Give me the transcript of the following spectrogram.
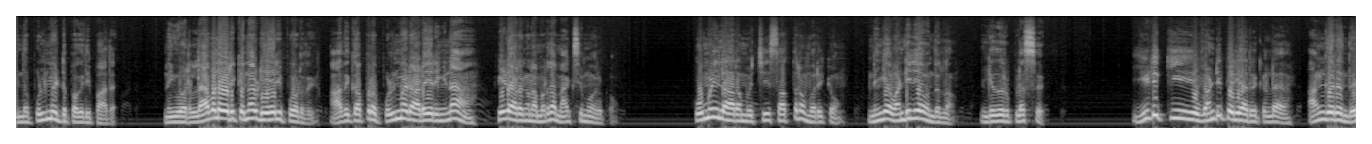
இந்த புல்மேட்டு பகுதி பாதை. நீங்கள் ஒரு லெவல் வரைக்கும் தான் அப்படி ஏறி போகிறது அதுக்கப்புறம் புல்மேடு அடையிறீங்கன்னா கீழே இறங்குற மாதிரி தான் மேக்ஸிமம் இருக்கும். குமிழியில் ஆரம்பித்து சத்திரம் வரைக்கும். நீங்கள் வண்டியிலே வந்துடலாம். இங்கே இது ஒரு ப்ளஸ்ஸு இடுக்கி வண்டி பெரியார் இருக்குல்ல அங்கேருந்து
